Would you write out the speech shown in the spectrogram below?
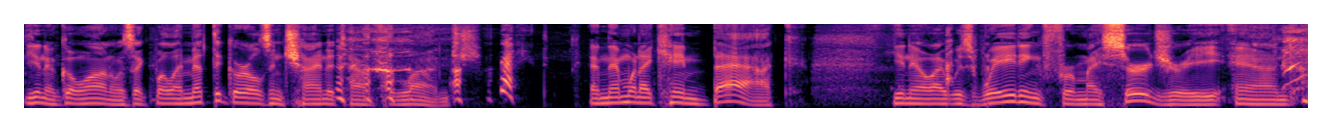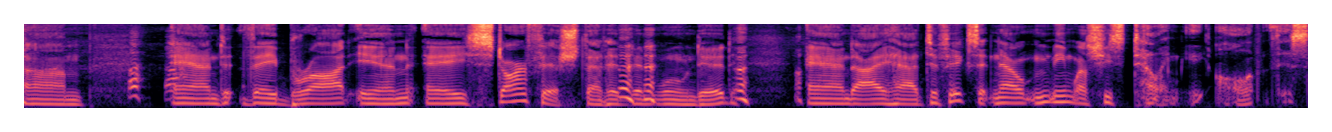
you know go on. I was like, well, I met the girls in Chinatown for lunch, Right. And then when I came back, you know, I was waiting for my surgery, and um, and they brought in a starfish that had been wounded, and I had to fix it. Now, meanwhile, she's telling me all of this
